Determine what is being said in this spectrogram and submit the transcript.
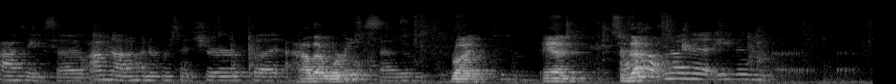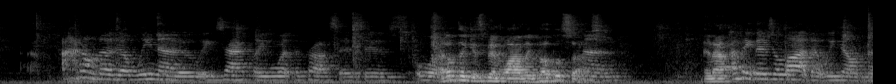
I think so. I'm not 100% sure, but I How that works? think so. Right. And so I that I don't know that even. Uh, I don't know that we know exactly what the process is, or I don't think it's been widely publicized. no. And I, I think there's a lot that we don't know.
